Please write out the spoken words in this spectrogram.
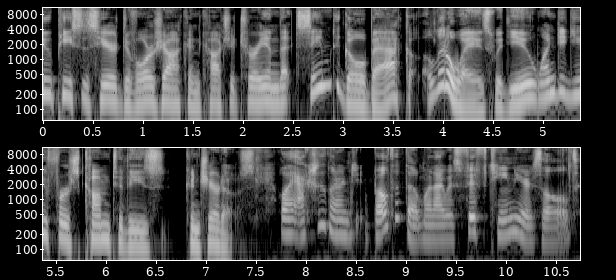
two pieces here, Dvorak and Khachaturian, that seem to go back a little ways with you. When did you first come to these concertos? Well, I actually learned both of them when I was 15 years old,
